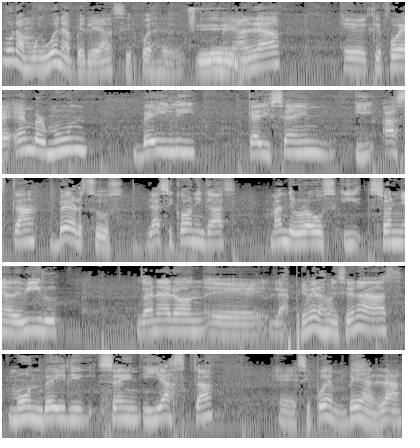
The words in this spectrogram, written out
una muy buena pelea, si después Sí. eh, que fue Ember Moon, Bailey, Kairi Sane y Asuka versus las icónicas Mandy Rose y Sonya Deville. Ganaron eh, las primeras mencionadas, Moon, Bailey, Sane y Asuka. Eh, si pueden, véanla.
